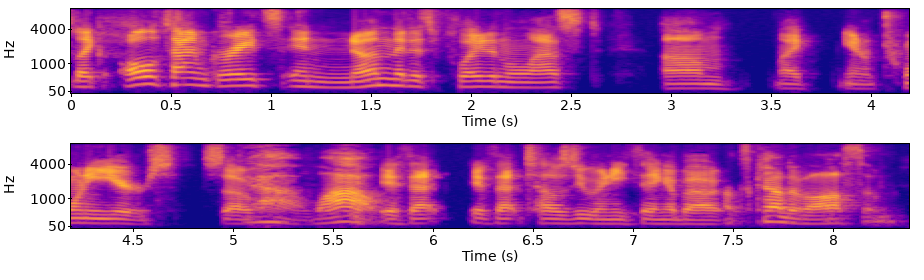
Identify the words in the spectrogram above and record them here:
like all time greats and none that has played in the last um like you know 20 years so Yeah, wow. if that if that tells you anything about That's kind of awesome.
